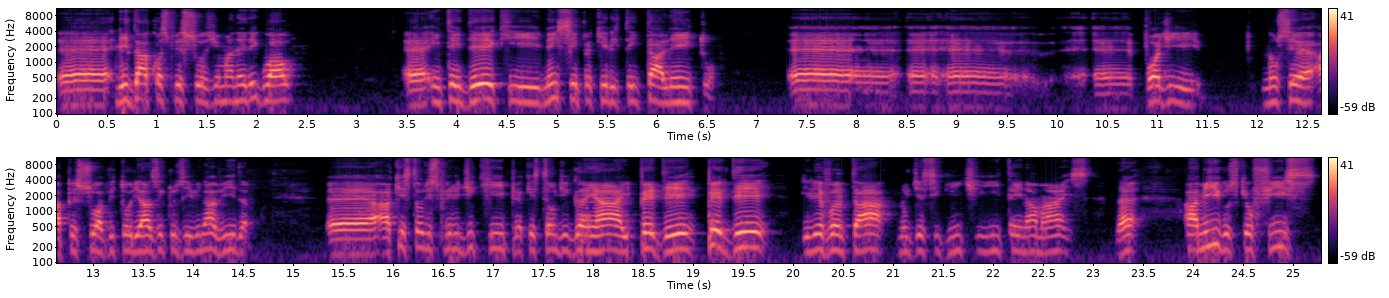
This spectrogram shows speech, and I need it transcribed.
É, lidar com as pessoas de maneira igual, é, entender que nem sempre aquele que tem talento é, é, é, é pode não ser a pessoa vitoriosa, inclusive na vida. É, a questão do espírito de equipe, a questão de ganhar e perder, perder e levantar no dia seguinte e treinar mais, né? Amigos que eu fiz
